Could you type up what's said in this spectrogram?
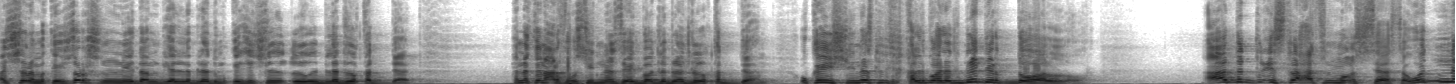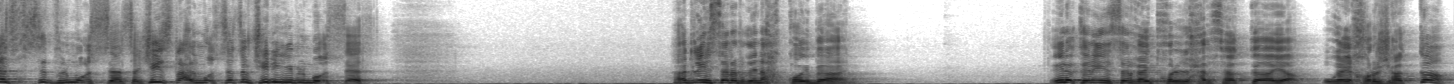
اش راه ما كيجرش النظام ديال البلاد وما كيزيدش البلاد للقدام حنا كنعرفوا سيدنا زايد بهذه البلاد للقدام وكاين شي ناس اللي كيقلبوا على البلاد يردوها للور عدد الإصلاحات في المؤسسة. والناس في المؤسسة. شي يصلح المؤسسة وشي يجيب المؤسسة. هذا الإنسان بغينا حقه يبان. إلا كان إنسان غيدخل للحبس هكايا وغيخرج هكا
